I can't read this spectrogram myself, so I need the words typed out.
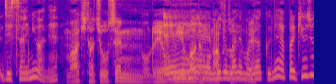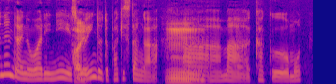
実際にはね。まあ北朝鮮の例を見るまでもなく、ねえー、見るまでもなくね、やっぱり90年代の終わりにそのインドとパキスタンが、はい、あまあ核を持って、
